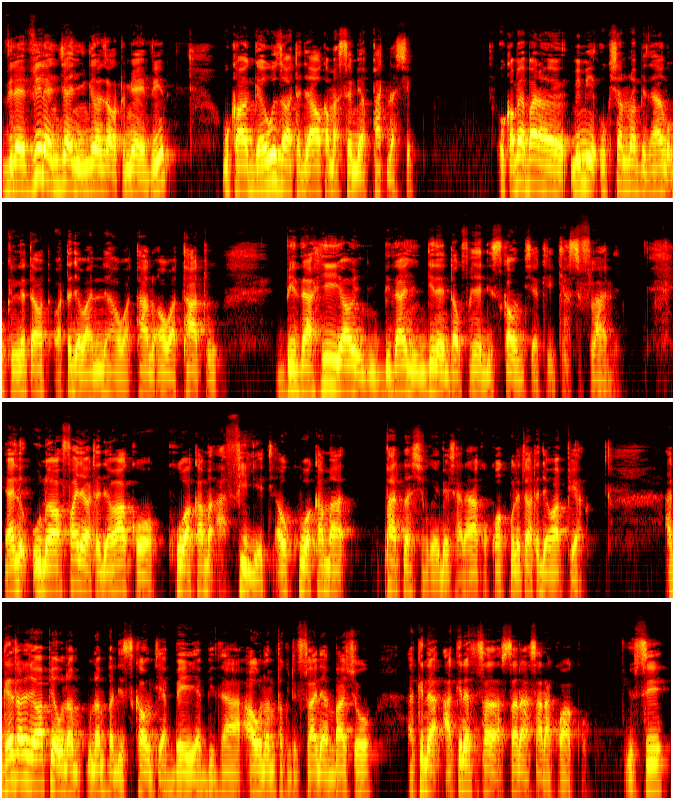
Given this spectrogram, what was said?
Vile vile njia nyingine unaweza kutumia hivi ukawageuza wateja wao kama sehemu ya partnership ukamwambia bana mimi ukishanunua bidhaa yangu ukinileta wateja wanne au watano au watatu bidhaa hii au bidhaa nyingine nitakufanyia discount ya kiasi fulani. Yaani unawafanya wateja wako kuwa kama affiliate au kuwa kama partnership kwenye biashara yako kwa kuleta wateja wapya. Akileta wateja wapya unampa discount ya bei ya bidhaa au unampa kitu fulani ambacho akina akina sana sana hasara kwako. You see?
